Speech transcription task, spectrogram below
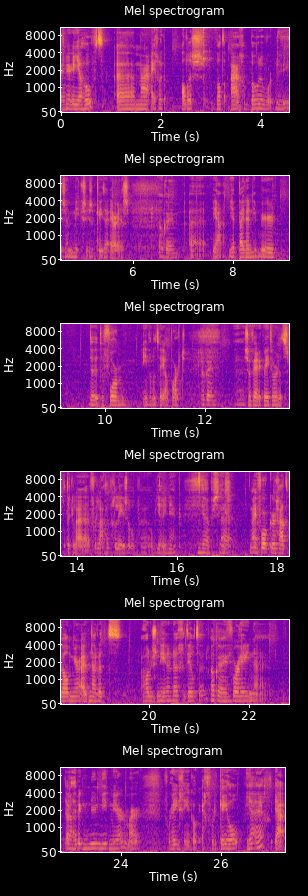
Is meer in je hoofd. Eh, maar eigenlijk alles wat aangeboden wordt nu is een mix, is een Keta RS. Oké. Eh, ja, je hebt bijna niet meer de, de vorm, een van de twee apart. Oké. Zover ik weet hoor, dat is wat ik la- voor het laatst heb gelezen op, eh, op Jellinek. Ja, precies. Mijn voorkeur gaat wel meer uit naar het hallucinerende gedeelte. Oké. Voorheen, daar heb ik nu niet meer, maar voorheen ging ik ook echt voor de keyhole. Ja, echt? Ja,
